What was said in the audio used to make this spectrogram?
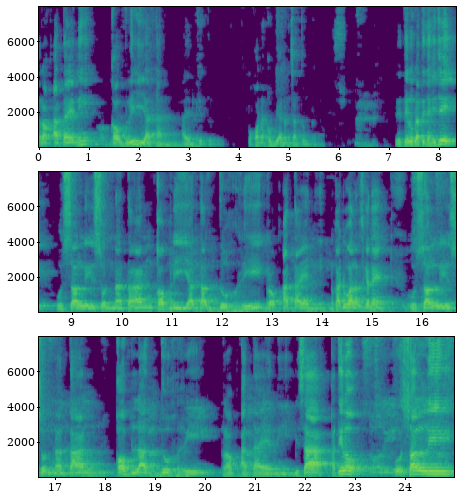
rakaataini qabliyatan aya gitu pokoknya qabliyana dicantumkan. Jadi tilu berarti nya hiji. Usolli sunnatan qabliyatad duhri rakaataini nu kadua laras kene. Usolli sunnatan qabla duhri rakaataini bisa? Katilu? Usolli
